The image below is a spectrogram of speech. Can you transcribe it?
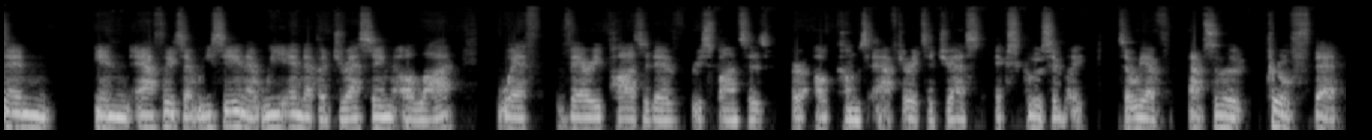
in in athletes that we see and that we end up addressing a lot with very positive responses or outcomes after it's addressed exclusively. So we have absolute proof that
